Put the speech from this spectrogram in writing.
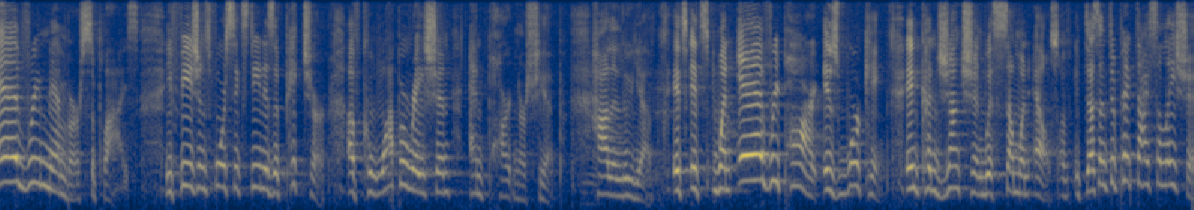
every member supplies. Ephesians 4:16 is a picture of cooperation and partnership. Hallelujah. It's, it's when every part is working in conjunction with someone else. It doesn't depict isolation,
